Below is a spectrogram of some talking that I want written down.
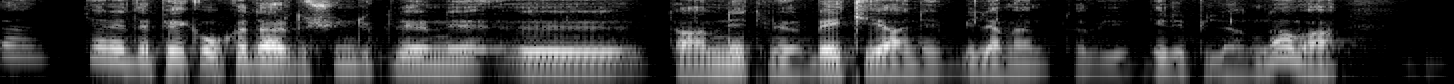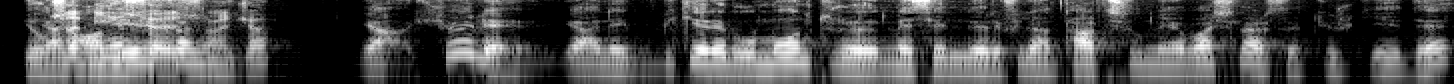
Ben gene de pek o kadar düşündüklerini e, tahmin etmiyorum. Belki yani bilemem tabii geri planını ama Yoksa Yani niye Amerikan- söylesin hocam? ya şöyle yani bir kere bu Montreux meseleleri falan tartışılmaya başlarsa Türkiye'de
